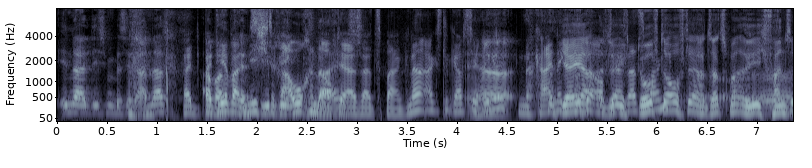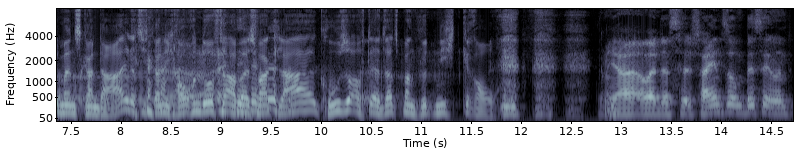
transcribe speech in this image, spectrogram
inhaltlich ein bisschen anders. bei bei aber dir war nicht Rauchen auf der Ersatzbank, ne? Axel, gab es die Ja. Regel? Keine ja, ja, auf also ich durfte auf der Ersatzbank, ich fand es immer ein Skandal, dass ich da nicht rauchen durfte, aber es war klar, Kruse auf der Ersatzbank wird nicht geraucht. Ja, aber das scheint so ein bisschen und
